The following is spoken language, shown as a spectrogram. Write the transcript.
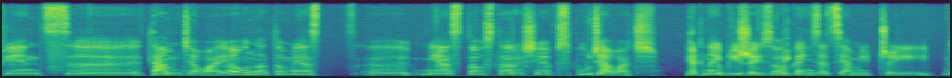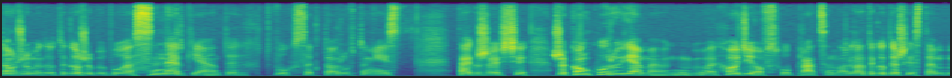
więc y, tam działają, natomiast y, miasto stara się współdziałać jak najbliżej z organizacjami, czyli dążymy do tego, żeby była synergia tych dwóch sektorów. To nie jest tak, że, się, że konkurujemy. Chodzi o współpracę. No, dlatego też jestem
